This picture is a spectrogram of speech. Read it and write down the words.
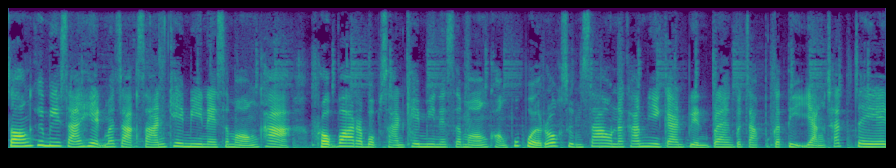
2 คือมีสาเหตุมาจากสารเคมีในสมองค่ะ พบว่าระบบสารเคมีในสมองของผู้ป่วยโรคซึมเศร้านะคะ มีการเปลี่ยนแปลงไปจากปกติอย่างชัดเจน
